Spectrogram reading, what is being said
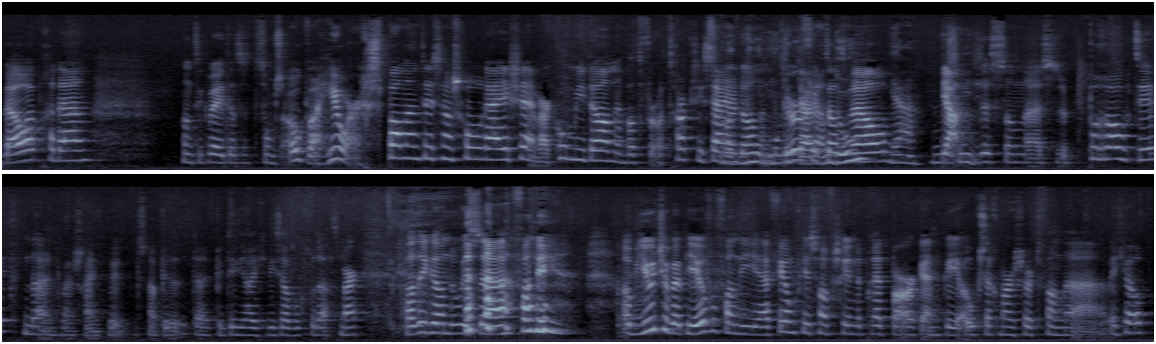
wel heb gedaan. Want ik weet dat het soms ook wel heel erg spannend is, zo'n schoolreisje. En waar kom je dan? En wat voor attracties zijn Wat er dan? doe- moet durf daar ik dan dat doen? wel? Ja, Ja, dus dan eh, is de pro-tip. Nou, waarschijnlijk snap je, daar heb je, die had je die zelf ook gedacht. Maar wat ik dan doe is eh, van die... Op YouTube heb je heel veel van die eh, filmpjes van verschillende pretparken. En dan kun je ook zeg maar een soort van, weet je wel,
